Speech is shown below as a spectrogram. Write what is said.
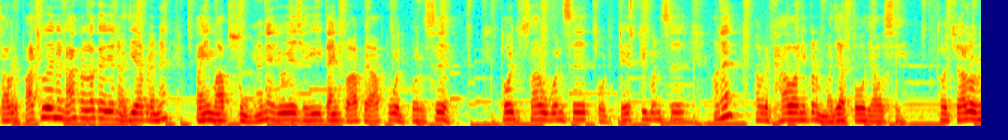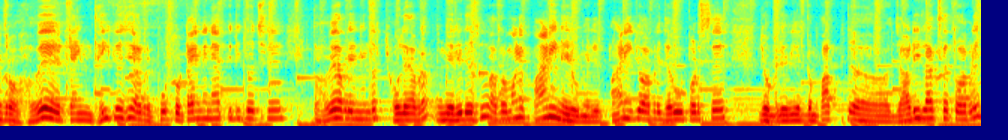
તો આપણે પાછું એને ઢાંકણ લગાવીએ અને હજી આપણે એને ટાઈમ આપશું એને જોઈએ છે એ ટાઈમ તો આપણે આપવો જ પડશે. તો જ સારું બનશે, તો ટેસ્ટી બનશે, અને આપણે ખાવાની પણ મજા તો જ આવશે. તો ચાલો મિત્રો, હવે ટાઈમ થઈ ગયો છે. આપણે પૂરતો ટાઈમ એને આપી દીધો છે. તો હવે આપણે એની અંદર છોલે આપણે ઉમેરી દઈશું આ પ્રમાણે પાણી નહીં ઉમેરીએ. પાણી જો આપણે જરૂર પડશે, જો ગ્રેવી એકદમ પાત જાડી લાગશે, તો આપણે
